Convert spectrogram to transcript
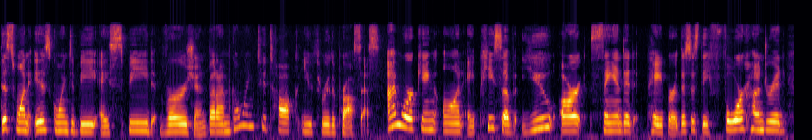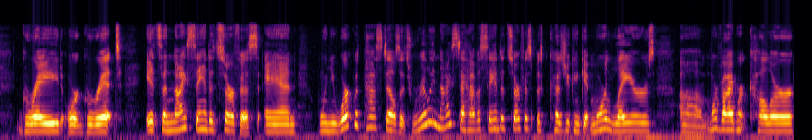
this one is going to be a speed version, but I'm going to talk you through the process. I'm working on a piece of UArt sanded paper. This is the 400 grade or grit. It's a nice sanded surface and when you work with pastels, it's really nice to have a sanded surface because you can get more layers, um, more vibrant color,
